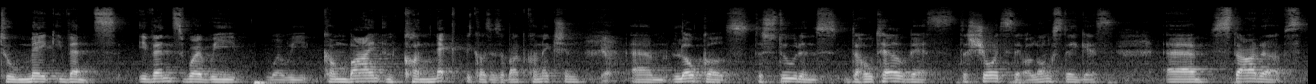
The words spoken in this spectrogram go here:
to make events. Events where we where we combine and connect because it's about connection. Yep. Um, locals, the students, the hotel guests, the short stay or long stay guests, um, startups,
